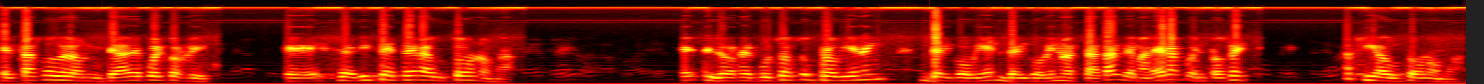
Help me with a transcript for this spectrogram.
el caso de la Universidad de Puerto Rico, se dice ser autónoma, eh, los recursos provienen del gobierno del gobierno estatal, de manera pues entonces casi autónoma.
